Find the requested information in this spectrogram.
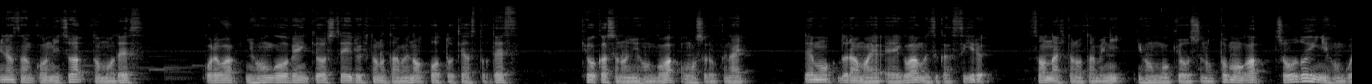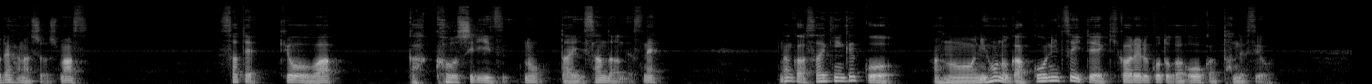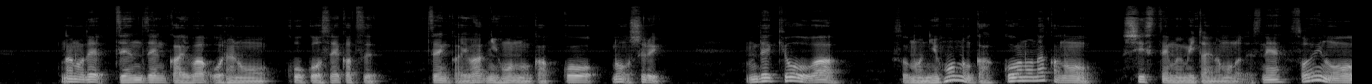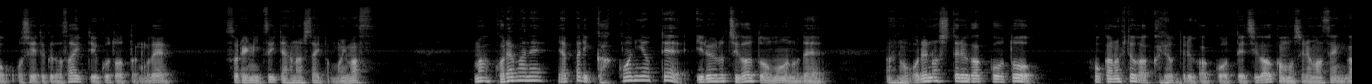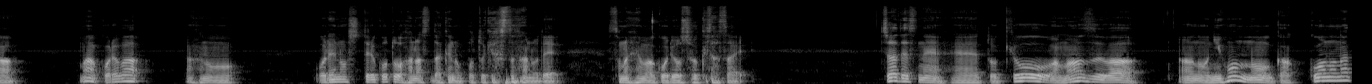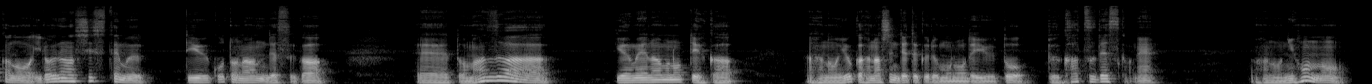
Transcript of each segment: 皆さんこんにちは、ともです。これは日本語を勉強している人のためのポッドキャストです。教科書の日本語は面白くない。でもドラマや映画は難しすぎる。そんな人のために日本語教師の友がちょうどいい日本語で話をします。さて、今日は学校シリーズの第3弾ですね。なんか最近結構、あの、日本の学校について聞かれることが多かったんですよ。なので、前々回は俺の高校生活、前回は日本の学校の種類。で、今日は、その日本の学校の中のシステムみたいなものですね。そういうのを教えてくださいっていうことだったので、それについて話したいと思います。まあこれはね、やっぱり学校によっていろいろ違うと思うので、あの、俺の知ってる学校と他の人が通ってる学校って違うかもしれませんが、まあこれは、あの、俺の知ってることを話すだけのポッドキャストなので、その辺はご了承ください。じゃあですね、えっ、と、今日はまずは、あの、日本の学校の中のいろいろなシステムっていうことなんですが、えっ、と、まずは、有名なものっていうか、あの、よく話に出てくるもので言うと、部活ですかね。あの、日本の、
